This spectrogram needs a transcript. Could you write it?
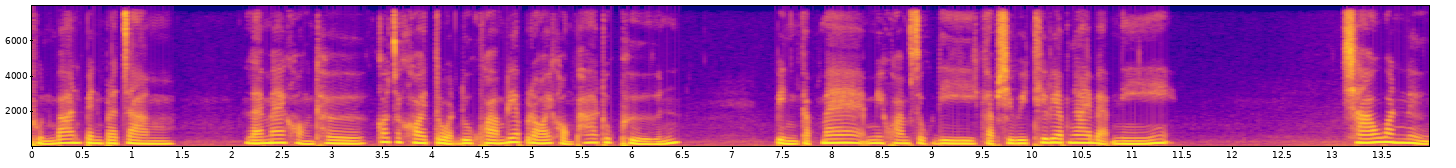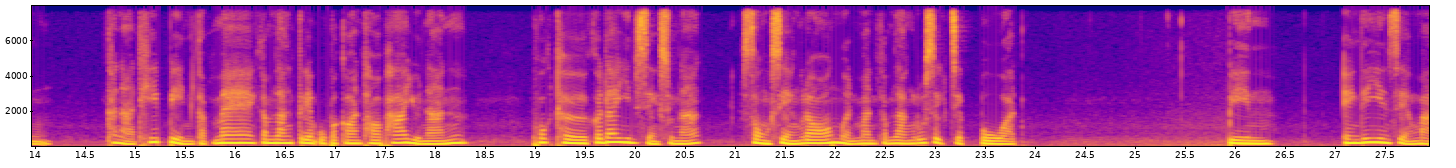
ถุนบ้านเป็นประจำ และแม่ของเธอก็จะคอยตรวจดูความเรียบร้อยของผ้าทุกผืน ปิ่นกับแม่มีความสุขดีกับชีวิตที่เรียบง่ายแบบนี้ เช้าวันหนึ่ง ขณะที่ปิ่นกับแม่กำลังเตรียมอุปกรณ์ทอผ้าอยู่นั้น พวกเธอก็ได้ยินเสียงสุนัข ส่งเสียงร้องเหมือนมันกำลังรู้สึกเจ็บปวด ปิ่นเองได้ยินเสียงหมา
